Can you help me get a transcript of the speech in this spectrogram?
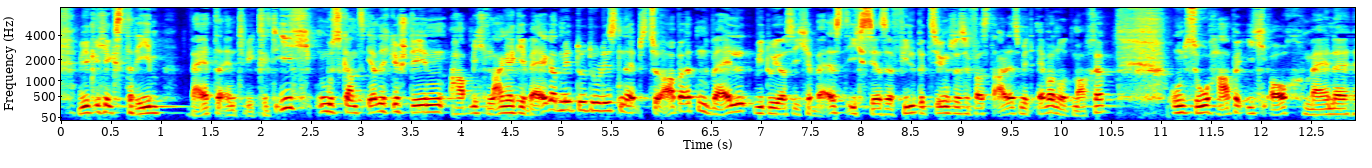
wirklich extrem weiterentwickelt. Ich muss ganz ehrlich gestehen, habe mich lange geweigert mit To-Do-Listen-Apps zu arbeiten, weil, wie du ja sicher weißt, ich sehr, sehr viel beziehungsweise fast alles mit Evernote mache und so habe ich auch meine,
